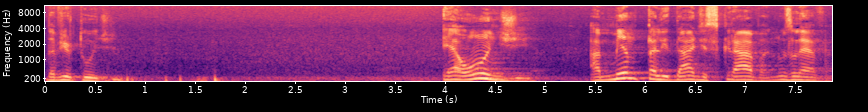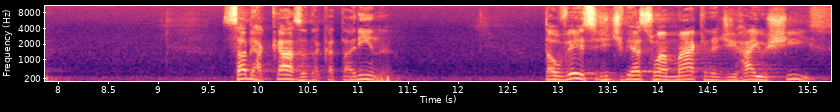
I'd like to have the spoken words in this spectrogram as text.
da virtude. É aonde a mentalidade escrava nos leva. Sabe a casa da Catarina? Talvez se a gente tivesse uma máquina de raio-x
